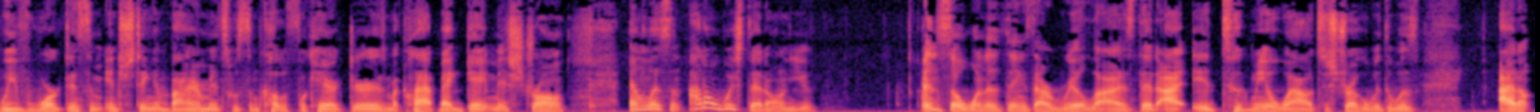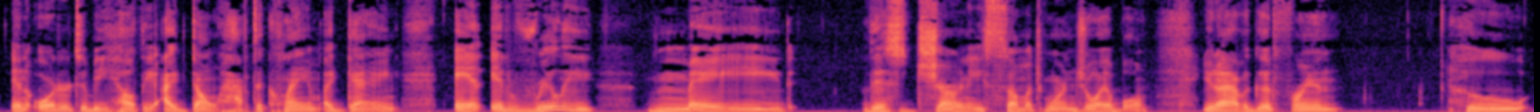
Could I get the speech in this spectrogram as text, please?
We've worked in some interesting environments with some colorful characters. My clapback game is strong. And listen, I don't wish that on you. And so one of the things I realized that I it took me a while to struggle with was I don't in order to be healthy, I don't have to claim a gang. And it really made this journey so much more enjoyable. You know, I have a good friend who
